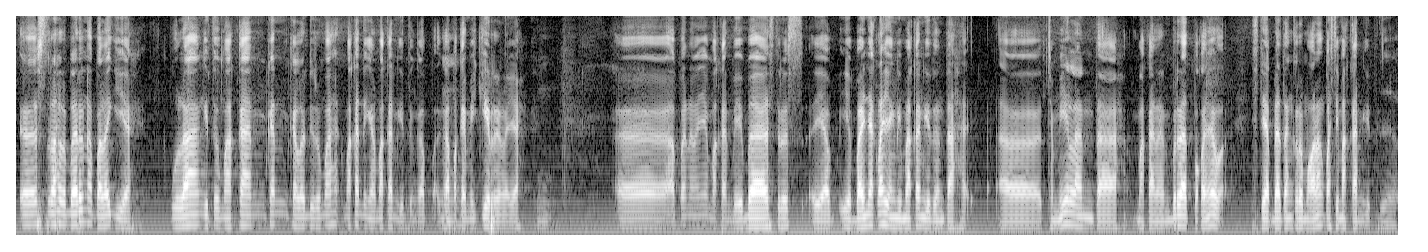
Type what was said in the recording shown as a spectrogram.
eh, setelah lebaran apalagi ya? Pulang gitu makan. Kan kalau di rumah makan tinggal makan gitu. Nggak nggak Hmm. pakai mikir lah ya. Hmm. Eh, apa namanya makan bebas. Terus ya ya banyak lah yang dimakan gitu. Entah eh, cemilan entah makanan berat. Pokoknya setiap datang ke rumah orang pasti makan gitu. Betul.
